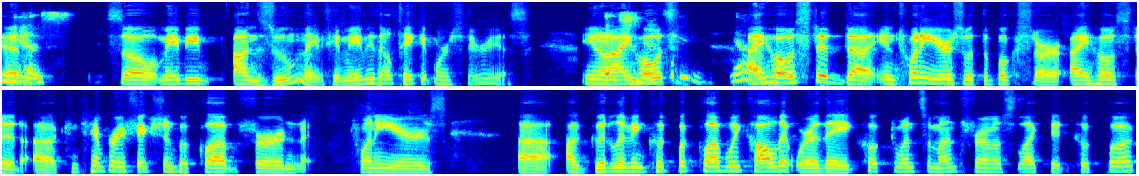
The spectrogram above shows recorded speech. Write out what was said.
and yes so maybe on zoom they maybe they'll take it more serious you know, it's I host, yeah. I hosted uh, in 20 years with the bookstore. I hosted a contemporary fiction book club for 20 years, uh, a good living cookbook club we called it, where they cooked once a month from a selected cookbook.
